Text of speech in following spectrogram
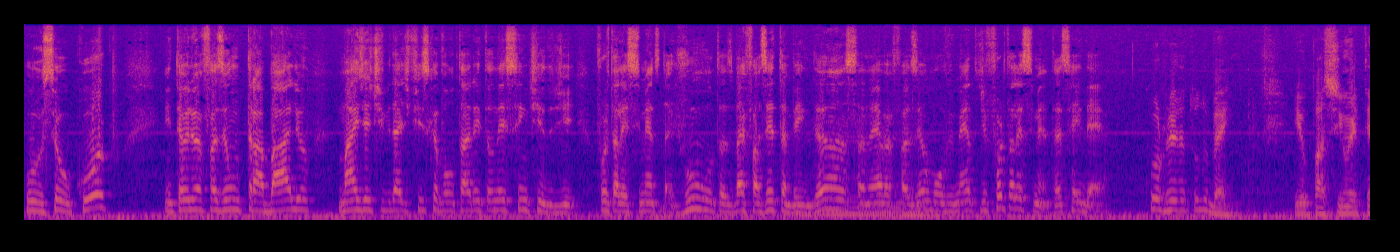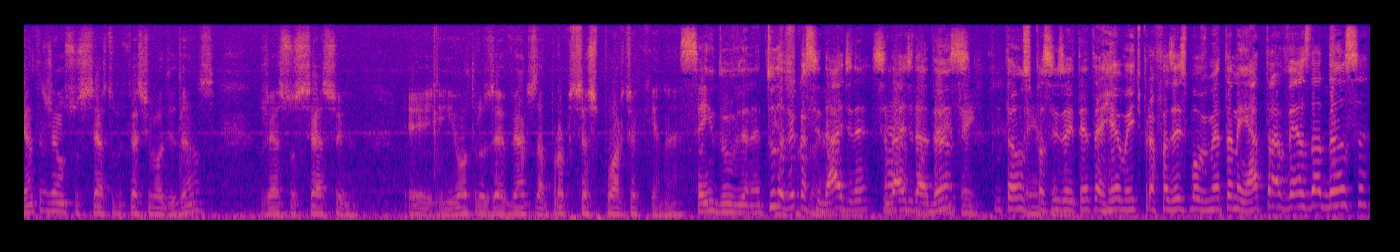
o seu corpo. Então ele vai fazer um trabalho mais de atividade física voltado então nesse sentido de fortalecimento das juntas, vai fazer também dança, né? Vai fazer um movimento de fortalecimento. Essa é a ideia. Corrida tudo bem. E o Passinho 80 já é um sucesso do Festival de Dança, já é sucesso em, outros eventos da própria Esporte aqui, né? Sem dúvida, né? Tudo Isso a ver com a cidade, né? Cidade ah, da dança. Tem, então, tem, os Passinhos 80 é realmente para fazer esse movimento também, através da dança,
